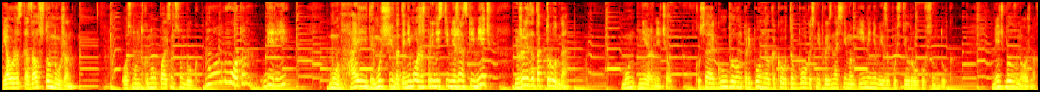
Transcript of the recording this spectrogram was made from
«Я уже сказал, что нужен». Осман ткнул пальцем в сундук. «Ну, вот он. Бери». «Мун, Аиды, мужчина, ты не можешь принести мне женский меч? Неужели это так трудно?» Мун нервничал. Кусая губы, он припомнил какого-то бога с непроизносимым именем и запустил руку в сундук. Меч был в ножнах.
